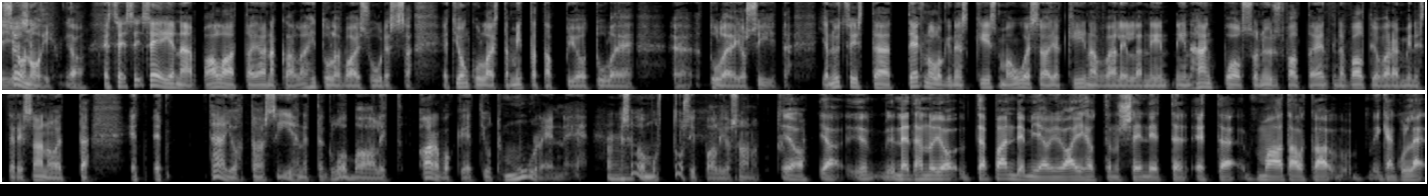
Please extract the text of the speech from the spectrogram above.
se on ohi. Joo. Et se, se, se ei enää palaa tai ainakaan lähitulevaisuudessa, että jonkunlaista mittatappioa tulee – tulee jo siitä. Ja nyt siis tämä teknologinen skisma USA ja Kiinan välillä, niin, niin Hank Paulson, Yhdysvaltain entinen valtiovarainministeri, sanoi, että et, et, tämä johtaa siihen, että globaalit arvoketjut murenee. Mm-hmm. Ja se on musta tosi paljon sanottu. Joo, ja näitähän on jo, tämä pandemia on jo aiheuttanut sen, että, että maat alkaa ikään kuin lä,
